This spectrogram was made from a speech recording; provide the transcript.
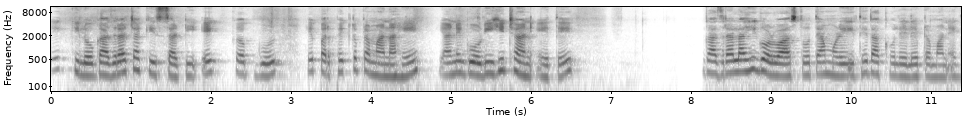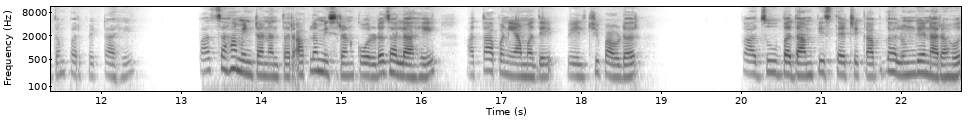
एक किलो गाजराच्या किससाठी एक कप गूळ हे परफेक्ट प्रमाण आहे. याने गोडीही छान येते. गाजरालाही गोडवा असतो त्यामुळे इथे दाखवलेले प्रमाण एकदम परफेक्ट आहे. पाच सहा मिनटानंतर आपलं मिश्रण कोरडं झालं आहे. आता आपण यामध्ये वेलची पावडर काजू बदाम पिस्त्याचे काप घालून घेणार आहोत.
